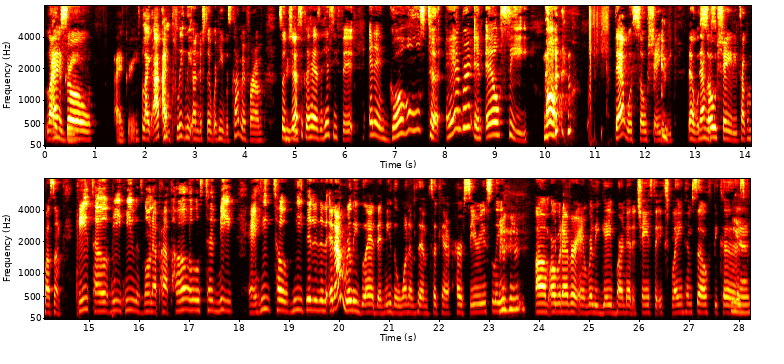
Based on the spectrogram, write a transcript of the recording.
Like so I agree. like I I- completely understood where he was coming from. So Mhm. Jessica has a hissy fit and then goes to Amber and LC. Oh, that was so shady. That was That so shady. Talking about something. He told me he was gonna propose to me, and he told me da. And I'm really glad that neither one of them took her, her seriously, Mhm. um, or whatever, and really gave Barnett a chance to explain himself because Yeah.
